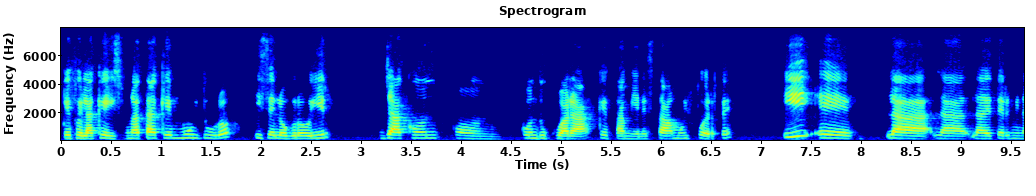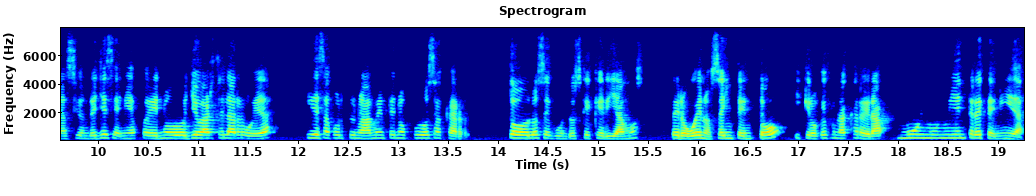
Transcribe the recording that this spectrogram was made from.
que fue la que hizo un ataque muy duro y se logró ir ya con, con, con que también estaba muy fuerte. Y eh, la, la, determinación de Yesenia fue no llevarse la rueda y desafortunadamente no pudo sacar todos los segundos que queríamos, pero bueno, se intentó y creo que fue una carrera muy, muy, muy entretenida.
